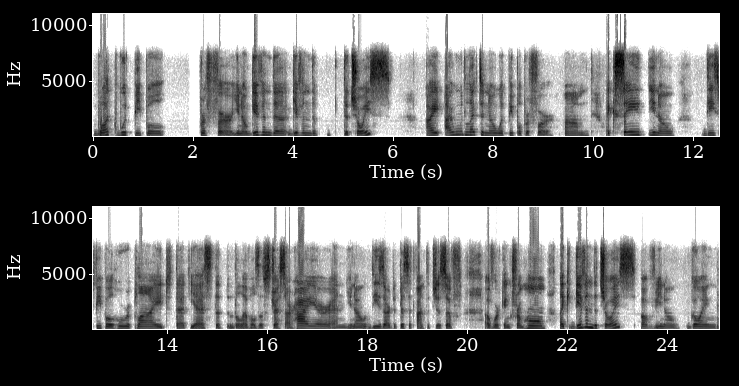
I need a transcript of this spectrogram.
what would people prefer you know given the given the the choice i i would like to know what people prefer. Um like say you know these people who replied that yes the, the levels of stress are higher and you know these are the disadvantages of of working from home. Like given the choice of you know going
